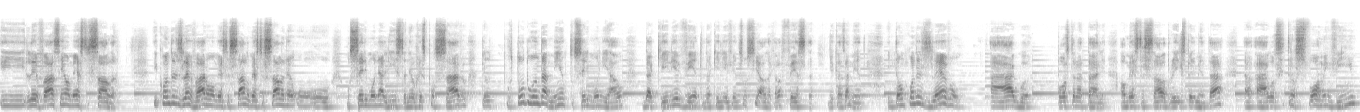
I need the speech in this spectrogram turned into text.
e levassem ao mestre Sala. E quando eles levaram ao mestre Sala, o mestre Sala, né, um, um cerimonialista, né, o responsável pelo, por todo o andamento cerimonial daquele evento, daquele evento social, daquela festa de casamento. Então, quando eles levam a água posta na talha ao mestre Sala para ele experimentar, a, a água se transforma em vinho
